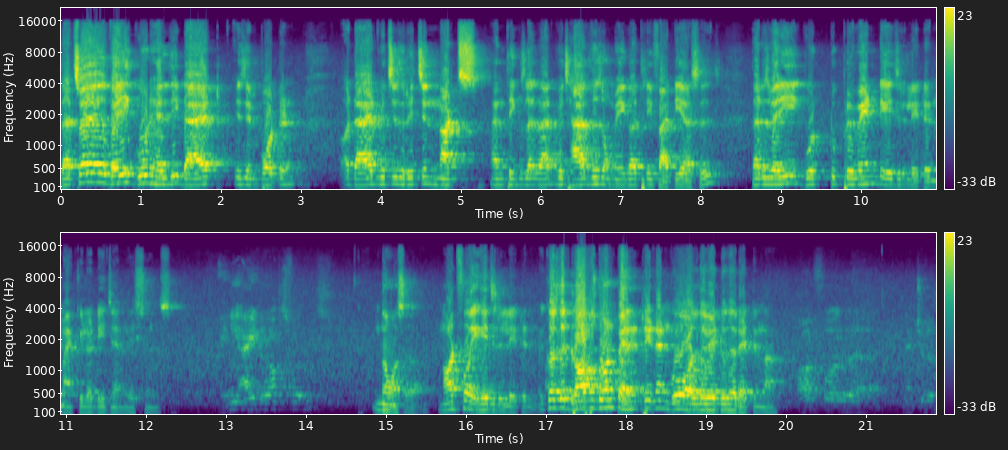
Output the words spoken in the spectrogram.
That's why a very good healthy diet is important. A diet which is rich in nuts and things like that, which has this omega 3 fatty acids, that is very good to prevent age related macular degenerations. Any eye drops? No, sir, not for age related because the drops don't penetrate and go all the way to the retina. Or for uh, natural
